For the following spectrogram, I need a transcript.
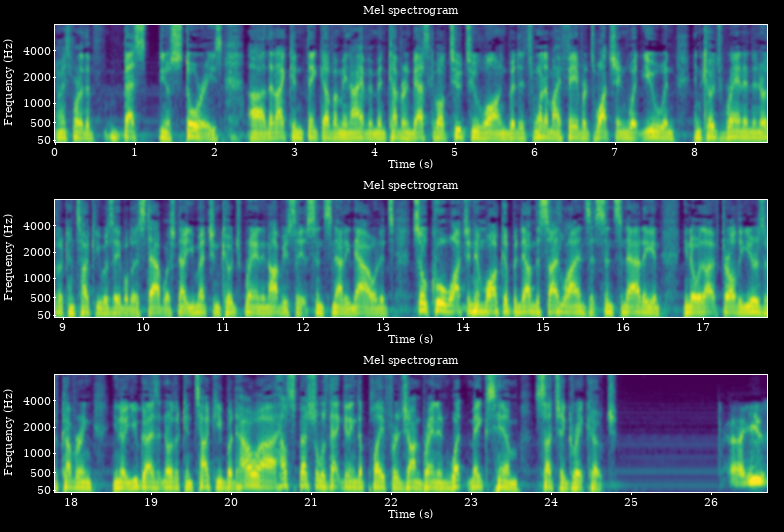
I mean, it's one of the best, you know, stories uh, that I can think of. I mean, I haven't been covering basketball too too long, but it's one of my favorites. Watching what you and, and Coach Brannen in Northern Kentucky was able to establish. Now, you mentioned Coach Brannen, obviously at Cincinnati now, and it's so cool watching him walk up and down the sidelines at Cincinnati, and you know, after all the years of covering, you know, you guys at Northern Kentucky. But how uh, how special was that getting to play for John Brannen? What makes him such a great coach? Uh, he's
